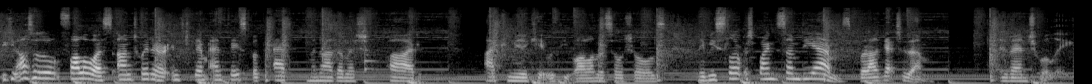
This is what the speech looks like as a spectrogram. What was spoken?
You can also follow us on Twitter, Instagram, and Facebook at Monogamish Pod. I communicate with you all on the socials. Maybe slow at responding to some DMs, but I'll get to them eventually.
